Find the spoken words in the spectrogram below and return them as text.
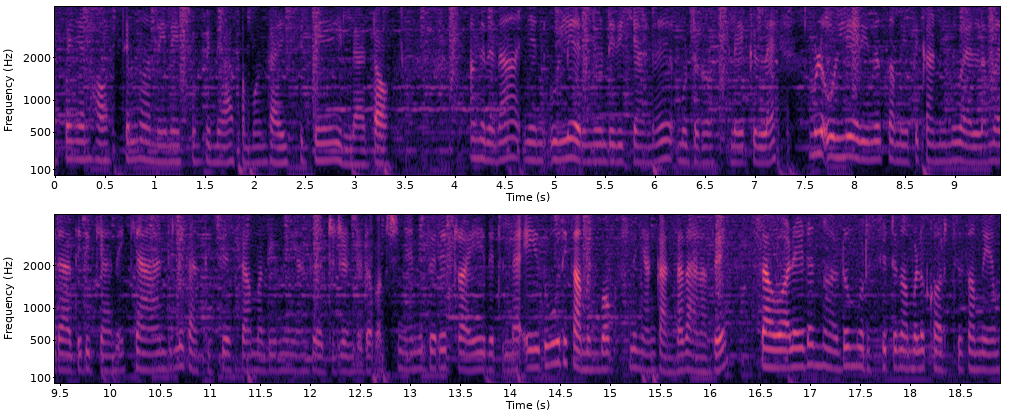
ഇപ്പം ഞാൻ ഹോസ്റ്റലിൽ വന്നതിന് ശേഷം പിന്നെ ആ സംഭവം കഴിച്ചിട്ടേ ഇല്ല കേട്ടോ അങ്ങനെ ദാ ഞാൻ ഉള്ളി അരിഞ്ഞുകൊണ്ടിരിക്കുകയാണ് മുട്ട റോസ്റ്റിലേക്കുള്ള. നമ്മൾ ഉള്ളി അരിയുന്ന സമയത്ത് കണ്ണിൽ നിന്ന് വെള്ളം വരാതിരിക്കാൻ ക്യാൻഡിൽ കത്തിച്ച് വെച്ചാൽ മതി എന്ന് ഞാൻ കേട്ടിട്ടുണ്ട് കേട്ടോ പക്ഷെ ഞാൻ ഇതുവരെ ട്രൈ ചെയ്തിട്ടില്ല. ഏതോ ഒരു കമന്റ് ബോക്സിൽ ഞാൻ കണ്ടതാണത്. സവാളയുടെ നടു മുറിച്ചിട്ട് നമ്മൾ കുറച്ച് സമയം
